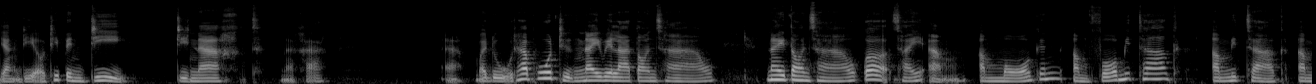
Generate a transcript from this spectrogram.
อย่างเดียวที่เป็น die die Nacht นะคะอะมาดูถ้าพูดถึงในเวลาตอนเช้า ในตอนเช้าก็ใช้ am am Morgen am Vormittag am Mittag am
